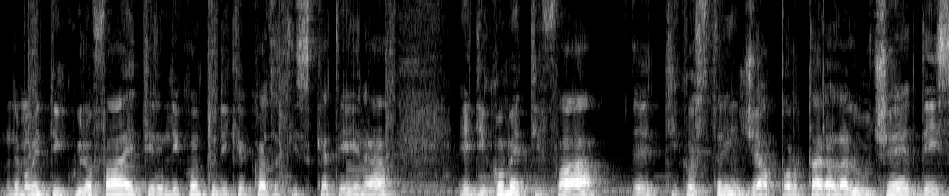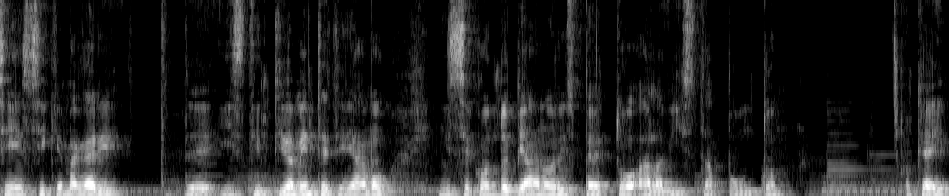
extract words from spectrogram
Nel momento in cui lo fai ti rendi conto di che cosa ti scatena e di come ti fa, eh, ti costringe a portare alla luce dei sensi che magari eh, istintivamente teniamo in secondo piano rispetto alla vista, appunto. Ok?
